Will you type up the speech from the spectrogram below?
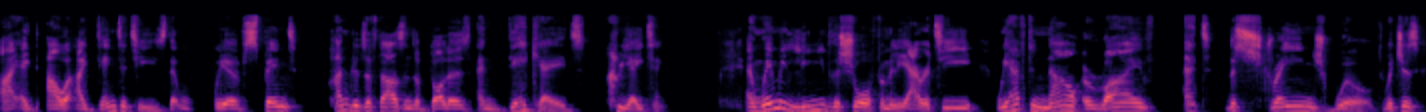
our identities that we have spent hundreds of thousands of dollars and decades creating. And when we leave the shore of familiarity, we have to now arrive at the strange world, which is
